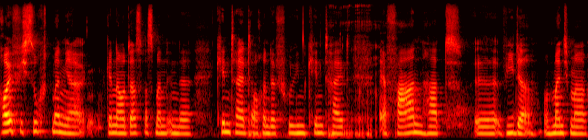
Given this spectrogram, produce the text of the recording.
Häufig sucht man ja genau das, was man in der Kindheit, auch in der frühen Kindheit erfahren hat, äh, wieder. Und manchmal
